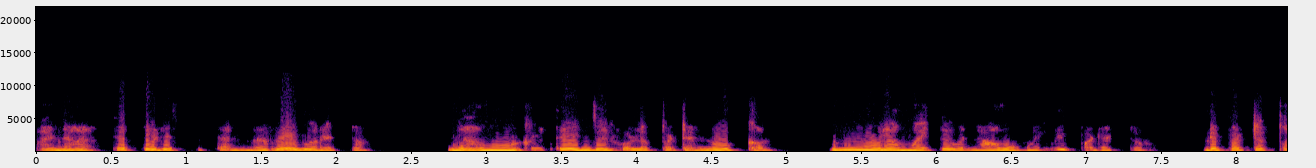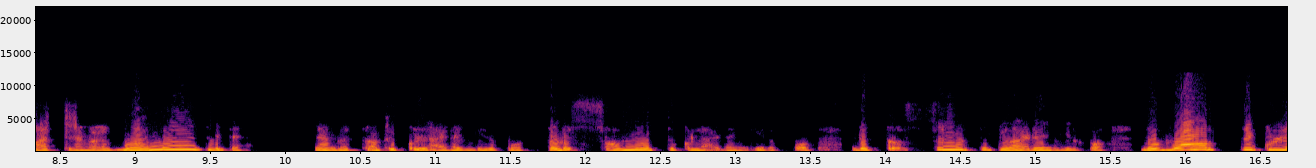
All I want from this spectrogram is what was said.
ஆனால் கத்தோடு தன் நிறைவேறட்டும். நமக்கு தெரிந்து கொள்ளப்பட்ட நோக்கம் மூலமாய் நாம மகிழ்படட்டும் இப்படிப்பட்ட பாத்திரங்களை வமைந்துட நாங்க அதுக்குள்ள அடங்கியிருப்போம். இந்த சமூகத்துக்குள்ள அடங்கியிருப்போம். இந்த பிரசனத்துக்குள்ள அடங்கியிருப்போம். இந்த வார்த்தைக்குள்ள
